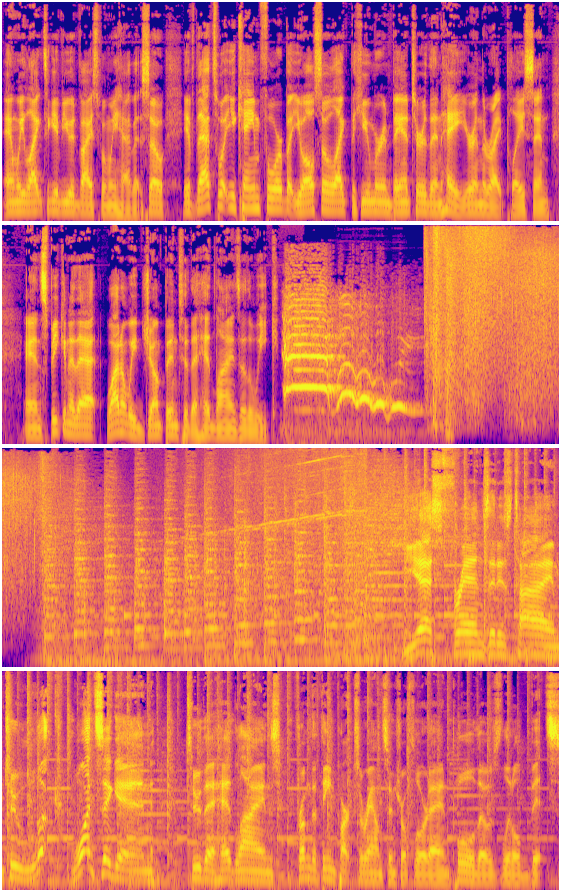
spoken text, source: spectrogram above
And we like to give you advice when we have it. So if that's what you came for, but you also like the humor and banter, then hey, you're in the right place. And and speaking of that, why don't we jump into the headlines of the week? Yes, friends, it is time to look once again to the headlines from the theme parks around Central Florida and pull those little bits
